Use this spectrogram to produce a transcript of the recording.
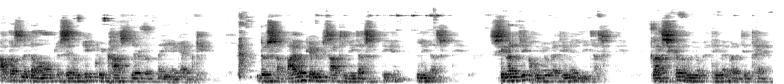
आपस में दवाओं के सेवन की कोई खास ज़रूरत नहीं है गैप की। दूसरा बायोकेमिक साथ ली जा सकती है, ली जा सकती है। सिनर्जिक होम्योपैथी में ली जा सकती है। क्लासिकल होम्योपैथी में वर्जित है।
